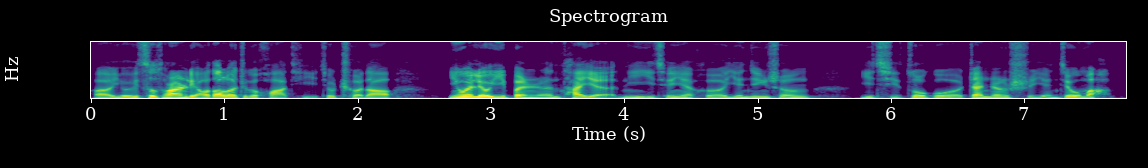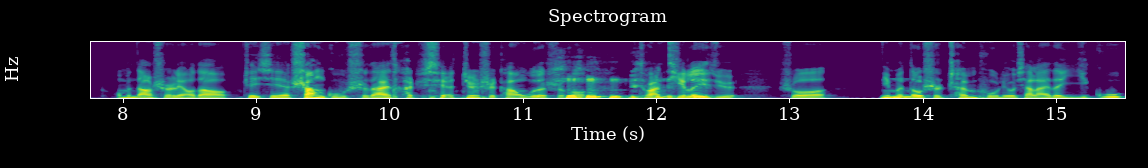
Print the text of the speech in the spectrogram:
呃，有一次突然聊到了这个话题，就扯到。因为刘怡本人，他也你以前也和严金生一起做过战争史研究嘛。我们当时聊到这些上古时代的这些军事刊物的时候，你突然提了一句，说你们都是陈普留下来的遗孤，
